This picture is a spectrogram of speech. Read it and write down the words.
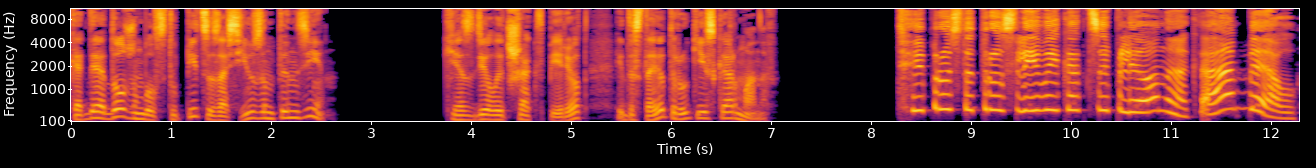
когда я должен был вступиться за Сьюзен Тензин? Кес делает шаг вперед и достает руки из карманов. «Ты просто трусливый, как цыпленок, а, Белл?»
